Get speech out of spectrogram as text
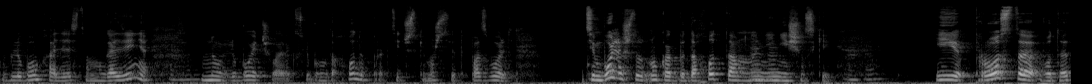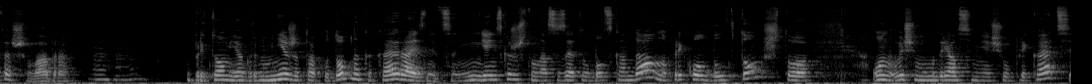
в любом хозяйственном магазине, mm-hmm. ну, любой человек с любым доходом практически может себе это позволить. Тем более, что, ну, как бы доход там, ну, mm-hmm. не нищенский. Mm-hmm. И просто вот эта швабра. Mm-hmm. Притом, я говорю, ну мне же так удобно, какая разница? Я не скажу, что у нас из-за этого был скандал, но прикол был в том, что он, в общем, умудрялся меня еще упрекать.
